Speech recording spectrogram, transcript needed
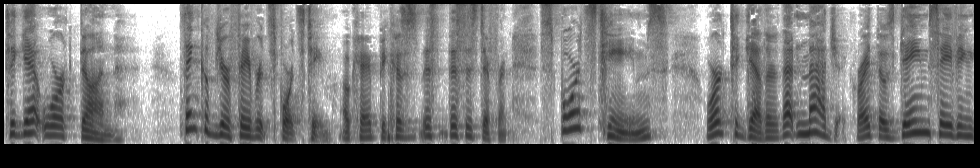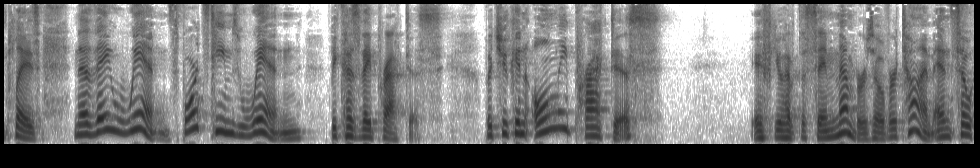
to get work done think of your favorite sports team, okay? Because this, this is different. Sports teams work together, that magic, right? Those game saving plays. Now they win. Sports teams win because they practice. But you can only practice if you have the same members over time. And so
